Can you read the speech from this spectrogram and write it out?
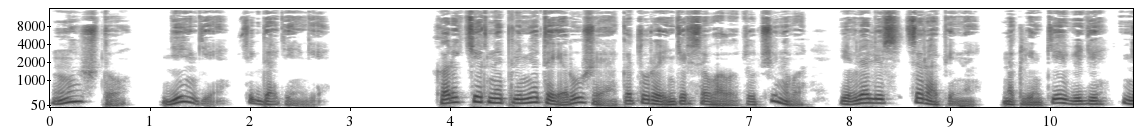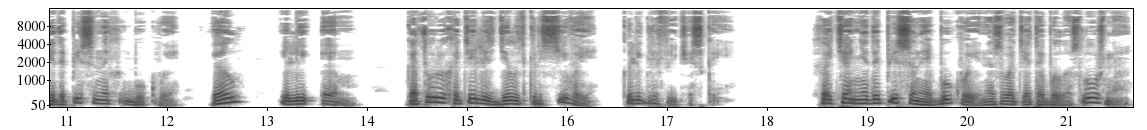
Ну и что? Деньги всегда деньги. Характерной приметой оружия, которое интересовало Тучинова, являлись царапины на клинке в виде недописанных буквы «Л» или «М», которую хотели сделать красивой, каллиграфической. Хотя недописанной буквой назвать это было сложно,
